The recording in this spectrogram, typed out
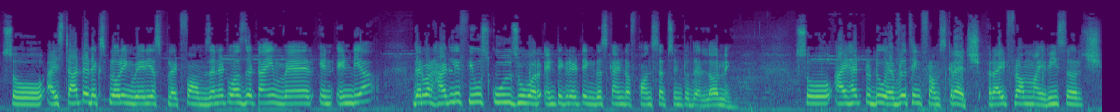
So I started exploring various platforms and it was the time where in India there were hardly few schools who were integrating this kind of concepts into their learning. So I had to do everything from scratch, right from my research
